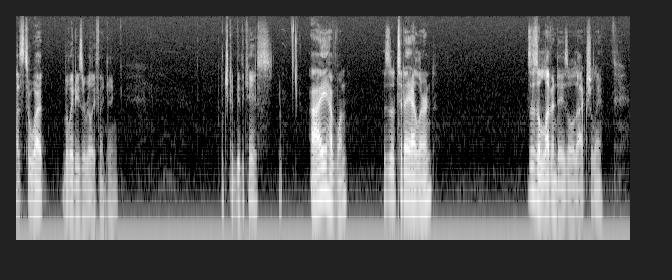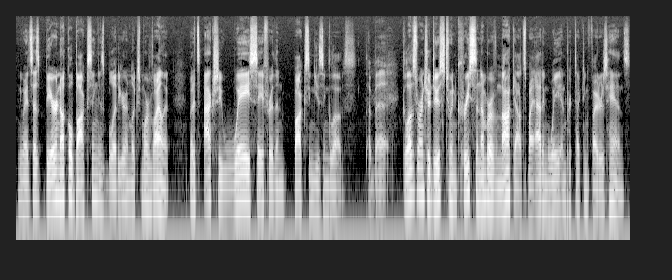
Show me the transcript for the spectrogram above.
as to what the ladies are really thinking, which could be the case. I have one. This is a today I learned. This is 11 days old, actually. Anyway, it says bare knuckle boxing is bloodier and looks more violent, but it's actually way safer than boxing using gloves. I bet. Gloves were introduced to increase the number of knockouts by adding weight and protecting fighters' hands.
